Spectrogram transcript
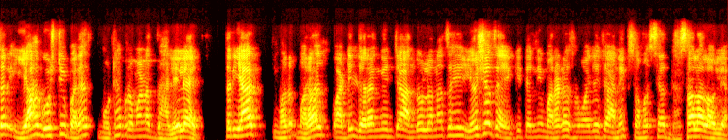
तर या गोष्टी बऱ्याच मोठ्या प्रमाणात झालेल्या आहेत. तर यात मर- महाराज पाटील जरांगेंच्या आंदोलनाचं हे यशच आहे की त्यांनी मराठा समाजाच्या अनेक समस्या धसाला लावल्या.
